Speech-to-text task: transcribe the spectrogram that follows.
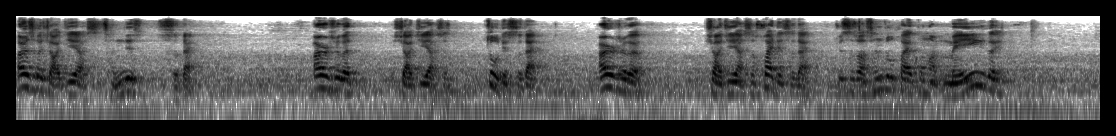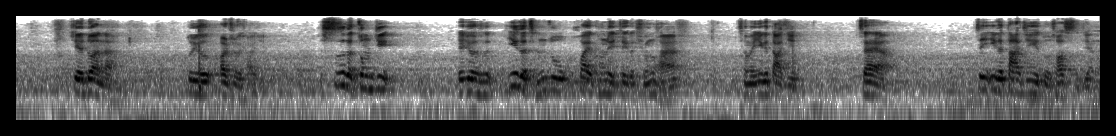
二十个小节啊是成的时代，二十个小节啊是住的时代，二十个小节啊是坏的时代。就是说，成住坏空啊，每一个阶段呢都有二十个小节，四个中节，也就是一个成住坏空的这个循环，成为一个大节。在啊，这一个大节有多少时间呢？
